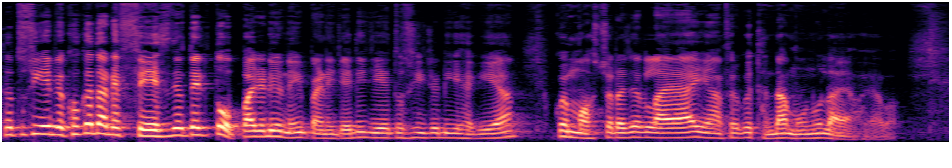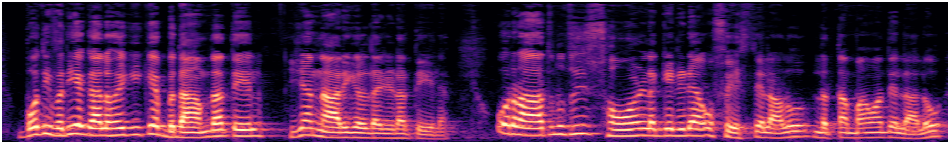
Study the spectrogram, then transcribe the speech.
ਤਾਂ ਤੁਸੀਂ ਇਹ ਵੇਖੋ ਕਿ ਤੁਹਾਡੇ ਫੇਸ ਦੇ ਉੱਤੇ ਧੋਪਾ ਜਿਹੜੀ ਉਹ ਨਹੀਂ ਪੈਣੀ ਚਾਹੀਦੀ, ਜੇ ਤੁਸੀਂ ਜਿਹੜੀ ਹੈਗੀ ਆ, ਕੋਈ ਮੋਇਸਚਰਾਈਜ਼ਰ ਲਾਇਆ ਹੈ ਜਾਂ ਫਿਰ ਕੋਈ ਠੰਡਾ ਮੂੰਹ ਨੂੰ ਲਾਇਆ ਹੋਇਆ ਵਾ। ਬਹੁਤ ਹੀ ਵਧੀਆ ਗੱਲ ਹੋਏਗੀ ਕਿ ਬਦਾਮ ਦਾ ਤੇਲ ਜਾਂ ਨਾਰੀਅਲ ਦਾ ਜਿਹੜਾ ਤੇਲ ਹੈ, ਉਹ ਰਾਤ ਨੂੰ ਤੁਸੀਂ ਸੌਣ ਲੱਗੇ ਜਿਹੜਾ ਉਹ ਫੇਸ ਤੇ ਲਾ ਲਓ, ਲੱਤਾਂ ਬਾਹਾਂ ਤੇ ਲਾ ਲਓ,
